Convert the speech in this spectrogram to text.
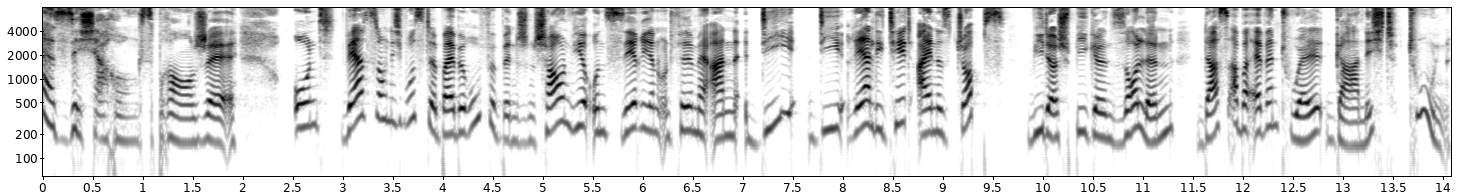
Versicherungsbranche. Und wer es noch nicht wusste, bei Berufe Bingen schauen wir uns Serien und Filme an, die die Realität eines Jobs widerspiegeln sollen, das aber eventuell gar nicht tun.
